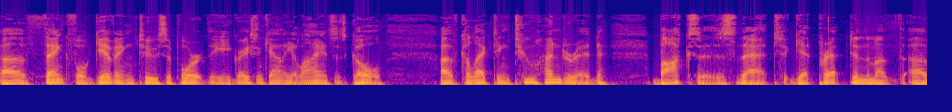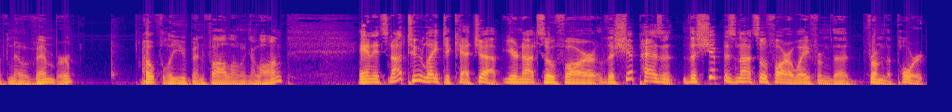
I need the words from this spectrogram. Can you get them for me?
of thankful giving to support the Grayson County Alliance's goal of collecting 200 boxes that get prepped in the month of November. Hopefully, you've been following along. And it's not too late to catch up. You're not so far. The ship hasn't. The ship is not so far away from the from the port,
